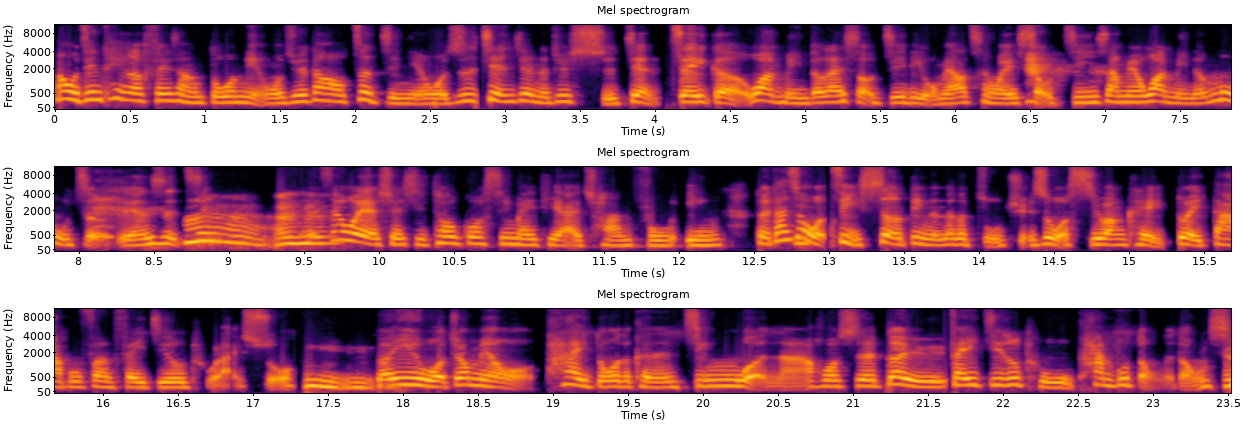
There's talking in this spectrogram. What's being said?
那我今天听了非常多年，我觉得到这几年，我就是渐渐的去实践这个万民都在手机里，我们要成为手机上面万名的牧者这件事情。嗯，所以我也学习透过新媒体来传福音。对，但是我自己设定的那个族群，是我希望可以对大部分非基督徒来说。嗯嗯，所以我就没有太多的可能经文啊，或是对于非基督徒看不懂的东西，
